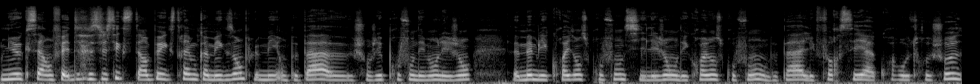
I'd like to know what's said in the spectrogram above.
mieux que ça en fait. Je sais que c'était un peu extrême comme exemple, mais on peut pas euh, changer profondément les gens, même les croyances profondes. Si les gens ont des croyances profondes, on peut pas les forcer à croire autre chose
